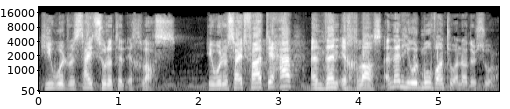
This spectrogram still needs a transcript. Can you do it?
he would recite Surah Al-Ikhlas. He would recite Fatiha and then Ikhlas. And then he would move on to another surah.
